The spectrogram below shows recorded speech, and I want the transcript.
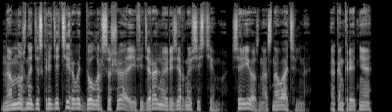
Нам нужно дискредитировать доллар США и Федеральную резервную систему. Серьезно, основательно. А конкретнее?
